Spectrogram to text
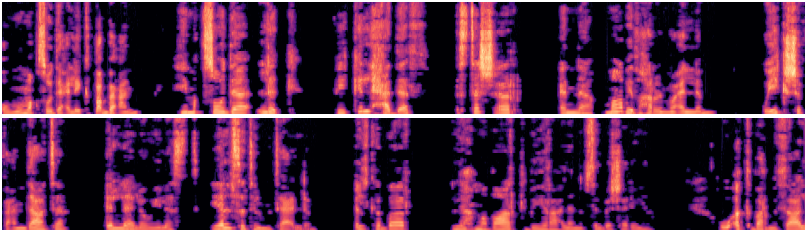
ومو مقصودة عليك طبعا هي مقصودة لك. في كل حدث استشعر أنه ما بيظهر المعلم ويكشف عن ذاته إلا لو يلست يلسة المتعلم. الكبر له مضار كبيرة على النفس البشرية. وأكبر مثال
